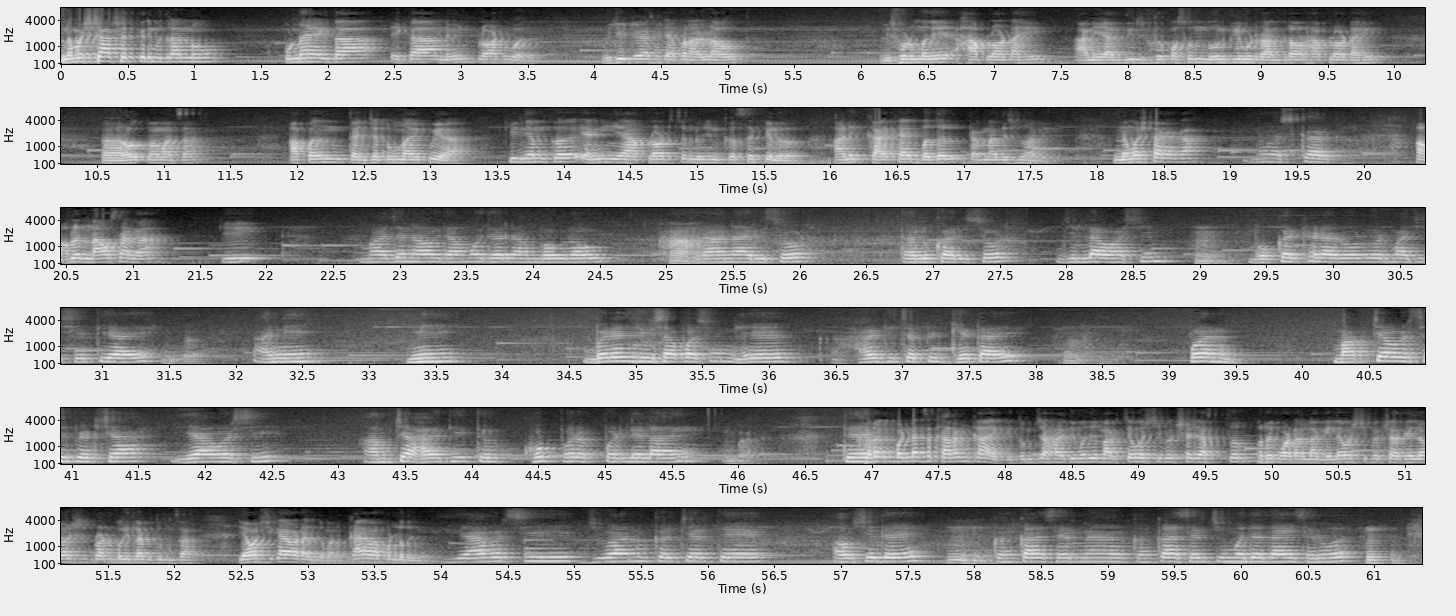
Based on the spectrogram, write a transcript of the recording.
नमस्कार शेतकरी मित्रांनो. पुन्हा एकदा एका नवीन प्लॉटवर व्हिजिट देण्यासाठी आपण आलेलो आहोत. रिसोडमध्ये हा प्लॉट आहे आणि अगदी रिसोडपासून दोन किलोमीटर अंतरावर हा प्लॉट आहे राऊत मामाचा. आपण त्यांच्यातून ऐकूया की नेमकं यांनी या प्लॉटचं नियोजन कसं केलं आणि काय काय बदल त्यांना दिसून आले. नमस्कार काका. नमस्कार. आपलं नाव सांगा की माझं नाव दामोदर रामभाऊ राऊत राहणार रिसोड तालुका रिसोड. जिल्हा वाशिम. भोकरखेडा रोडवर माझी शेती आहे. आणि मी बरेच दिवसापासून हे हळदीचं पीक घेत आहे. पण मागच्या वर्षीपेक्षा यावर्षी आमच्या हळदीत खूप फरक पडलेला आहे. ते फरक पडण्याचं कारण काय की तुमच्या हळदीमध्ये मागच्या वर्षीपेक्षा जास्त फरक वाटायला गेल्या वर्षीपेक्षा गेल्या वर्षी प्लॉट बघितला मी तुमचा? या वर्षी काय वाटायला तुम्हाला? काय वापरलं तुम्ही? यावर्षी जीवाणू कल्चर ते औषध आहे. हं, हं. कंकाळ सरनं कंकाळ सरची मदत आहे सर्व.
